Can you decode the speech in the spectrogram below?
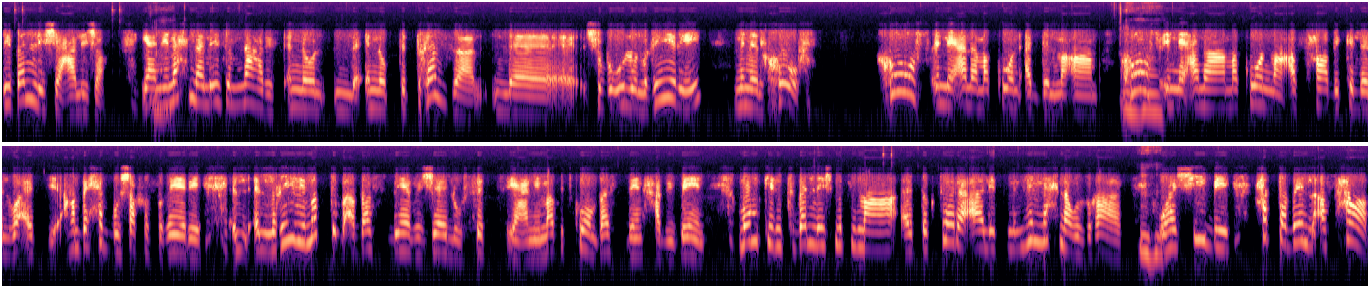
ببلش يعالجها. يعني نحن لازم نعرف إنه إنه بتتغذى شو بيقولوا الغيرة من الخوف. خوف إني أنا ما أكون قد المقام خوف أه. إني أنا ما أكون مع أصحابي كل الوقت عم بحبوا شخص غيري. الغيره ما بتبقى بس بين رجال وست يعني ما بتكون بس بين حبيبين. ممكن تبلش مثل ما الدكتورة قالت من هن نحن وصغار وهالشيء حتى بين الأصحاب.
